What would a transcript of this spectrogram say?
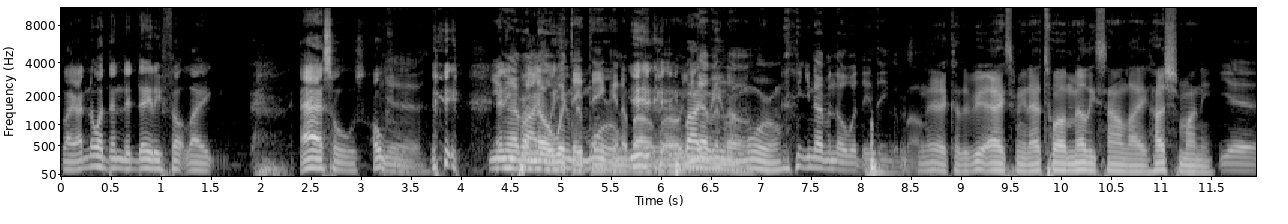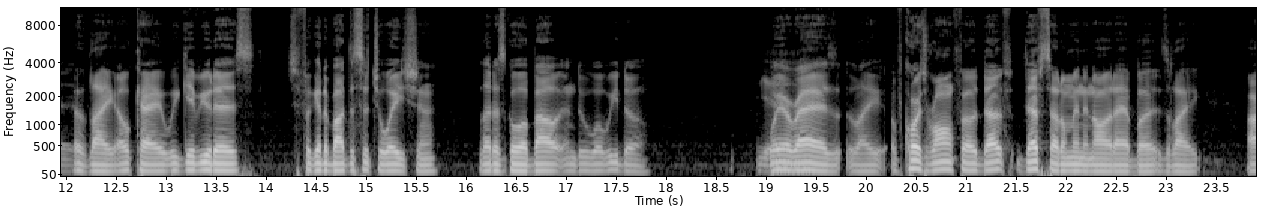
Like I know at the end of the day they felt like assholes. Hopefully, You never know what they human thinking about, Yeah, bro. You never know. you never know what they think about. Yeah, because if you ask me, that twelve milli sound like hush money. Yeah. It's like, okay, we give you this, just forget about the situation, let us go about and do what we do. yeah. Whereas, like, of course, wrongful death, death settlement and all that, but it's like, all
